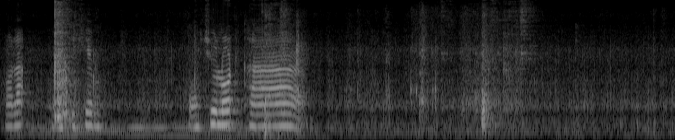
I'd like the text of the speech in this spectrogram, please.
พอละมันสีเข้มผงชูรสค่ะปลา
